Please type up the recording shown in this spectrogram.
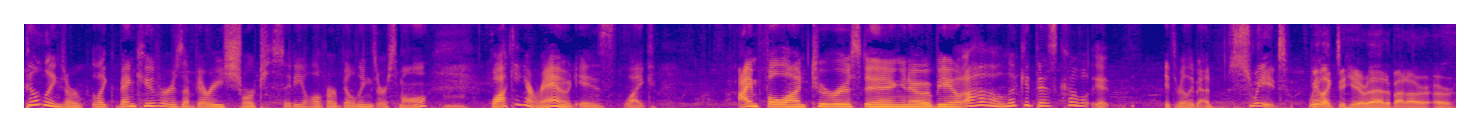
buildings are like Vancouver is a very short city. All of our buildings are small. Mm. Walking around is like I'm full on touristing, you know, being oh look at this cool. It, it's really bad. Sweet. We like to hear that about our, our,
